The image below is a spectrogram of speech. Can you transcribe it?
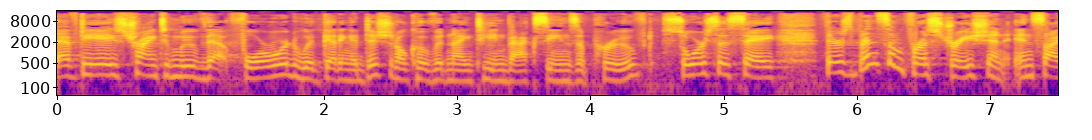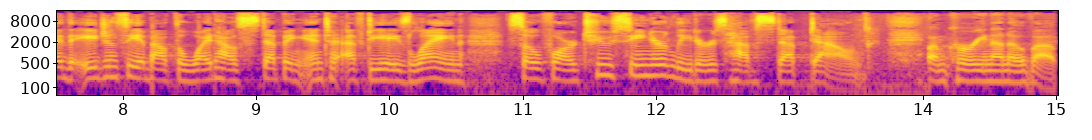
The FDA is trying to move that forward with getting additional COVID 19 vaccines approved. Sources say there's been some frustration inside the agency about the White House stepping into FDA's lane. So far, two senior leaders have stepped down. I'm Karina Nova.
